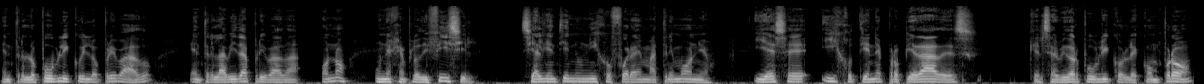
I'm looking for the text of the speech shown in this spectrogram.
entre lo público y lo privado, entre la vida privada o no. Un ejemplo difícil, si alguien tiene un hijo fuera de matrimonio y ese hijo tiene propiedades que el servidor público le compró,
